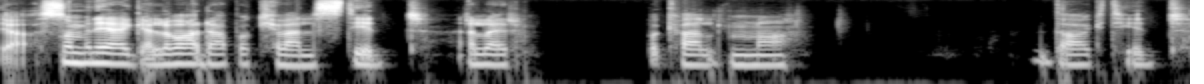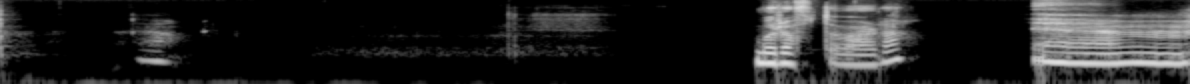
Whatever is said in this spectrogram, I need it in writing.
Ja, som regel var det på kveldstid, eller på kvelden og dagtid. Hvor ofte var det? Ehm,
